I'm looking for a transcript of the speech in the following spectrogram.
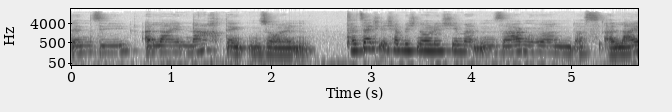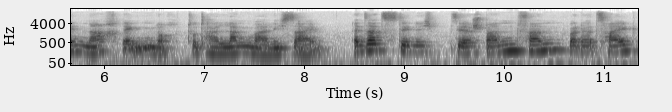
wenn sie allein nachdenken sollen. Tatsächlich habe ich neulich jemanden sagen hören, dass allein nachdenken doch total langweilig sei. Ein Satz, den ich sehr spannend fand, weil er zeigt,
